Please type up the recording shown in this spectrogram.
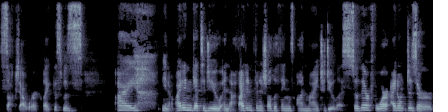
sucked at work. Like this was I you know, I didn't get to do enough. I didn't finish all the things on my to-do list. So therefore, I don't deserve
